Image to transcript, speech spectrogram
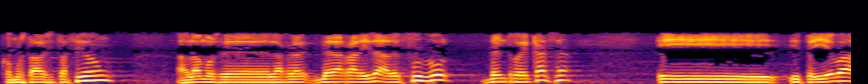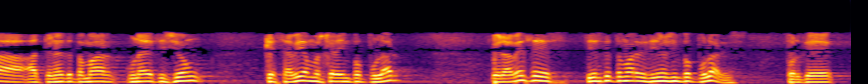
cómo estaba la situación hablamos de la, de la realidad del fútbol dentro de casa y, y te lleva a tener que tomar una decisión que sabíamos que era impopular pero a veces tienes que tomar decisiones impopulares porque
